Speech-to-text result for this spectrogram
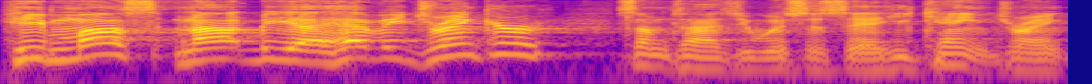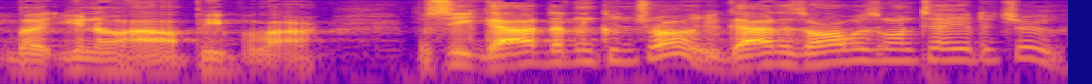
He must not be a heavy drinker. Sometimes you wish to say he can't drink, but you know how people are. But see, God doesn't control you. God is always going to tell you the truth.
